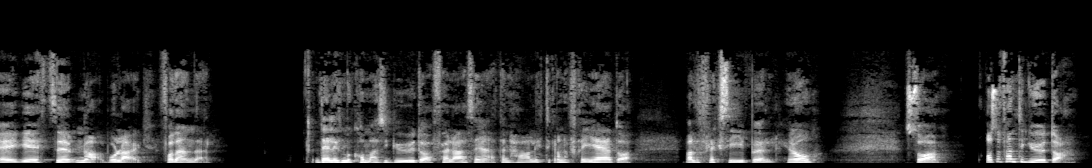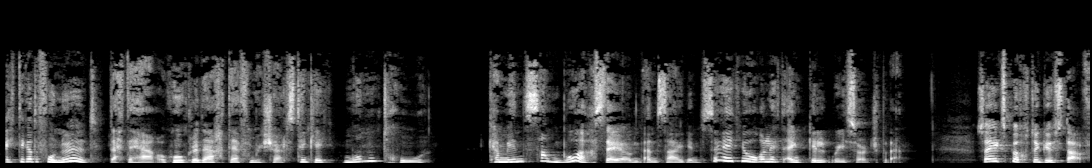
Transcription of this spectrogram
eget eh, nabolag, for den del. Det er liksom å komme seg ut og føle seg at en har litt frihet og være litt fleksibel. you know? Så, Og så fant jeg ut, da, etter jeg hadde funnet ut dette her og konkludert det for meg sjøl, så tenker jeg mon tro hva min samboer sier om den saken. Så jeg gjorde litt enkel research på det. Så jeg spurte Gustav,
